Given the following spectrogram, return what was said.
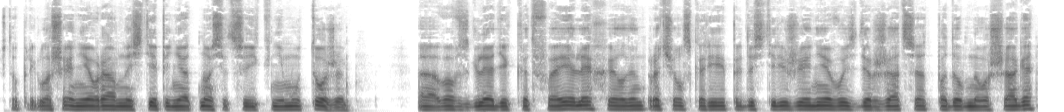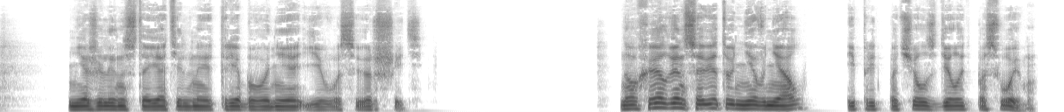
что приглашение в равной степени относится и к нему тоже. А во взгляде Катфаэля Хелвин прочел скорее предостережение воздержаться от подобного шага, нежели настоятельное требование его совершить. Но Хелвин совету не внял и предпочел сделать по-своему.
